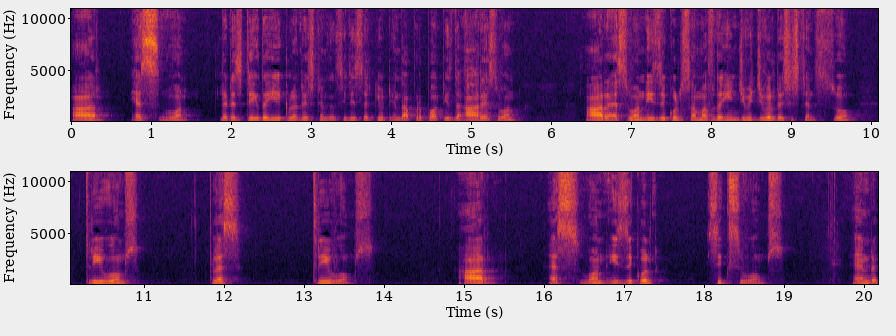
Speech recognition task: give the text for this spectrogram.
RS1. Let us take the equivalent resistance in series circuit in the upper part is the RS1. RS1 is equal to sum of the individual resistance. So 3 ohms plus 3 ohms. RS1 is equal to 6 ohms. And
